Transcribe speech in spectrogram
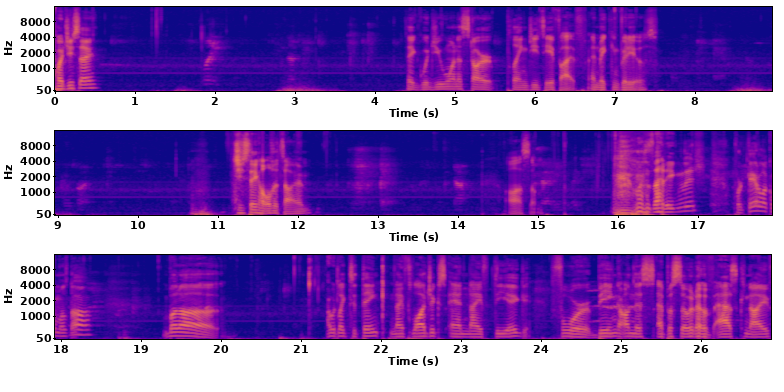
What'd you would Like, would you want to start playing GTA 5 and making videos? Did you say all the time? Yeah. Awesome. Was that English? ¿Por qué lo como está? But uh, I would like to thank NiFe Logics and NiFe Theig for being on this episode of Ask NiFe.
